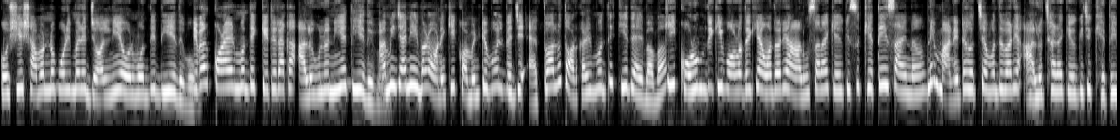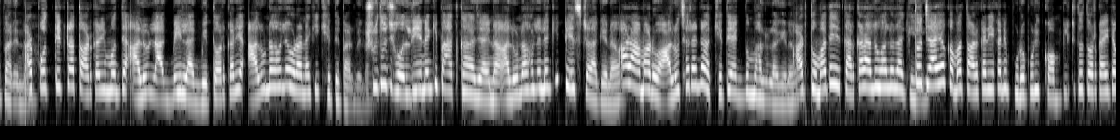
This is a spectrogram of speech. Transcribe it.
কষিয়ে সামান্য পরিমাণে জল নিয়ে ওর মধ্যে দিয়ে দেবো। এবার কড়াইয়ের মধ্যে কেটে রাখা আলুগুলো নিয়ে দিয়ে দেবো। আমি জানি এবার অনেকেই কমেন্টে বলবে যে, এত আলু তরকারির মধ্যে কে দেয় বাবা? কি করুম দেখি, বলো দেখি, আমাদের বাড়ি আলু ছাড়া কেউ কিছু খেতেই চায় না। মানে মানেটা হচ্ছে আমাদের বাড়ি আলু ছাড়া কেউ কিছু খেতেই পারে না। আর প্রত্যেকটা তরকারির মধ্যে আলু লাগবেই লাগবে। তরকারি আলু না হলে ওরা নাকি খেতে পারবে না। শুধু ঝোল দিয়ে নাকি ভাত খাওয়া যায় না। আলু না হলে নাকি টেস্ট লাগে না। আর আমারও আলু ছাড়া না খেতে একদম ভালো লাগে না। আর তোমাদের কার কার আলু ভালো লাগে? তো যাই হোক, আমার তরকারি এখানে পুরোপুরি কমপ্লিট তো তরকারিটা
